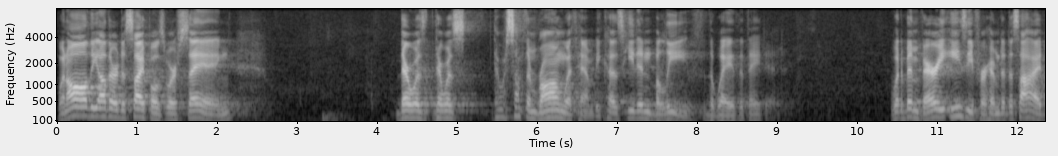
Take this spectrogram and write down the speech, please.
when all the other disciples were saying there was, there was, there was something wrong with him because he didn't believe the way that they did. It would have been very easy for him to decide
